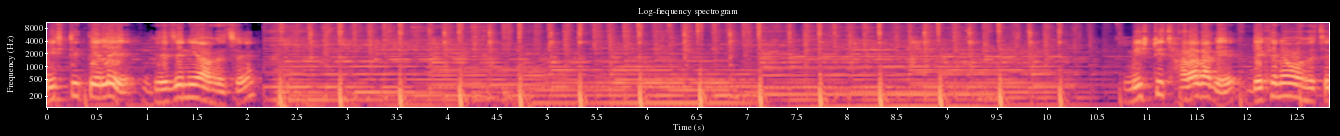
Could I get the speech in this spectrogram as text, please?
মিষ্টি তেলে ভেজে নেওয়া হয়েছে। মিষ্টি ছাড়ার আগে দেখে নেওয়া হয়েছে,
